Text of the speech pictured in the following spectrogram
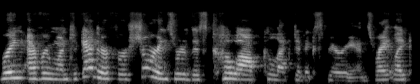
bring everyone together for sure in sort of this co-op collective experience right like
